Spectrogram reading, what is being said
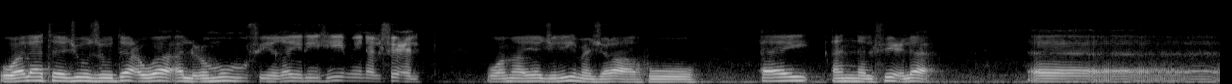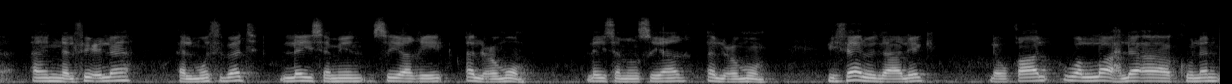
ولا تجوز دعوى العموم في غيره من الفعل وما يجري مجراه. أي أن الفعل آه، أن الفعل المثبت ليس من صيغ العموم ليس من صيغ العموم. مثال ذلك لو قال والله لا آكلن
